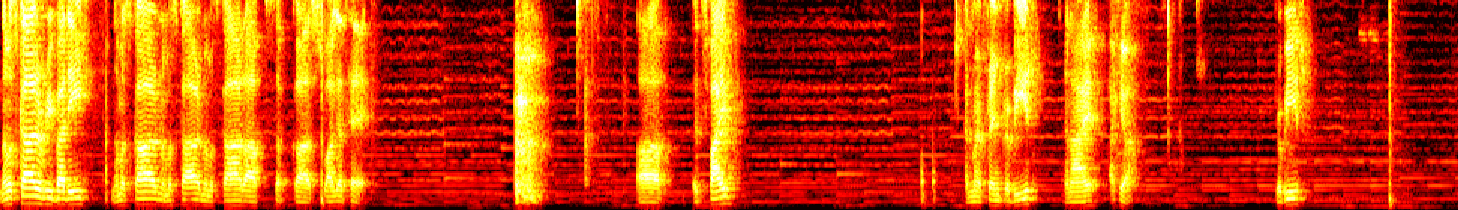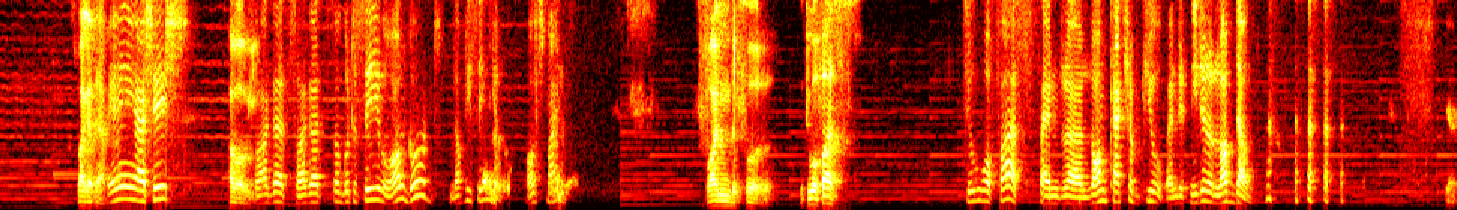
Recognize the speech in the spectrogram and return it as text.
नमस्कार एवरीबॉडी नमस्कार नमस्कार नमस्कार आप सबका स्वागत है uh, it's five and my friend Prabir and I are here. Prabir, स्वागत है आपका Hey Ashish, How are we? Swagat, Swagat. So good to see you. All good. Lovely seeing you. All smiles. Wonderful. The two of us. Two of us and uh, long catch up queue, and it needed a lockdown. Yeah.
